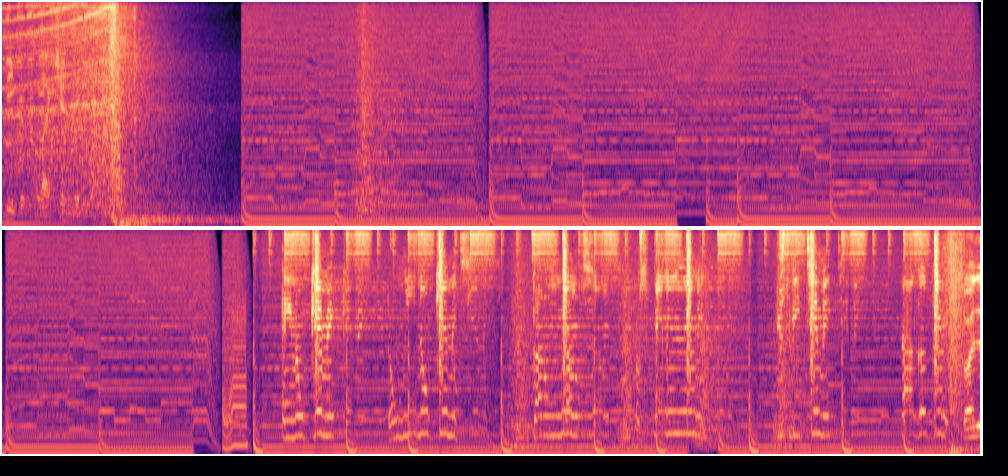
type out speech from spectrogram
sneaker collection video.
